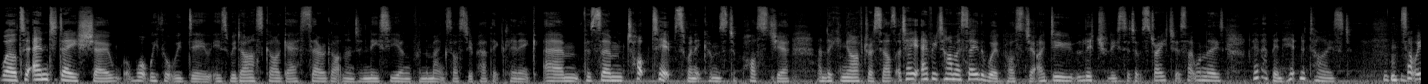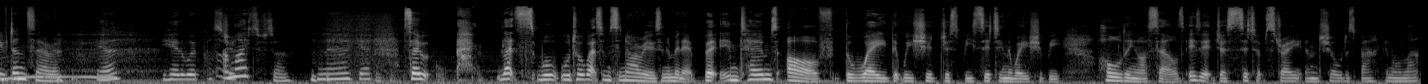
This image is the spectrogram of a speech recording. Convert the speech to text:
Well, to end today's show, what we thought we'd do is we'd ask our guests, Sarah Gartland and Lisa Young from the Manx Osteopathic Clinic, um, for some top tips when it comes to posture and looking after ourselves. I tell you, every time I say the word posture, I do literally sit up straighter. It's like one of those, maybe I've been hypnotised. Is that what you've done, Sarah? Yeah? You hear the word posture? I might have done. Yeah, yeah. So let's we'll, we'll talk about some scenarios in a minute. But in terms of the way that we should just be sitting, the way we should be holding ourselves, is it just sit up straight and shoulders back and all that?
